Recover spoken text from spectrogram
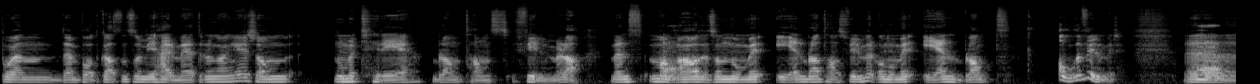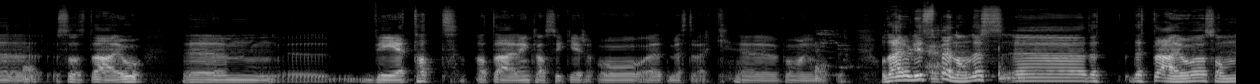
på en, den podkasten som vi hermer etter noen ganger, som nummer tre blant hans filmer, da. Mens mange har den som nummer én blant hans filmer, og nummer én blant alle filmer. Eh, så det er jo eh, vedtatt at det er en klassiker og et mesterverk eh, på mange måter. Og det er jo litt spennende. Eh, det, dette er jo sånn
